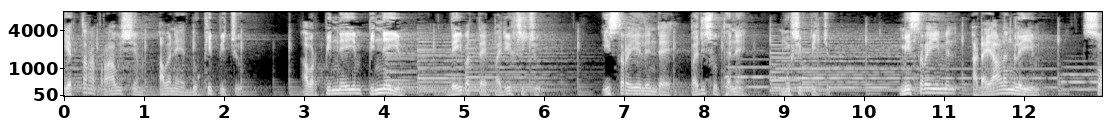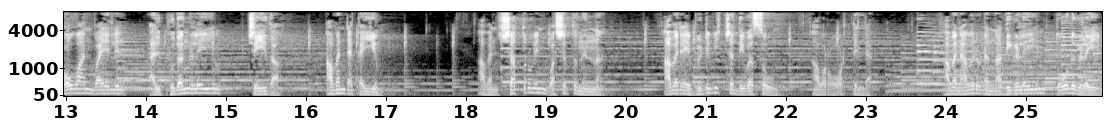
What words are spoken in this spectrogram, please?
എത്ര പ്രാവശ്യം അവനെ ദുഃഖിപ്പിച്ചു. അവർ പിന്നെയും പിന്നെയും ദൈവത്തെ പരീക്ഷിച്ചു. ഇസ്രയേലിന്റെ പരിശുദ്ധനെ മുഷിപ്പിച്ചു. മിസ്രൈമിൽ അടയാളങ്ങളെയും സോവാൻ വയലിൽ അത്ഭുതങ്ങളെയും ചെയ്ത അവന്റെ കൈയും അവൻ ശത്രുവിൻ വശത്തുനിന്ന് അവരെ വിടുവിച്ച ദിവസവും അവർ ഓർത്തില്ല. അവൻ അവരുടെ നദികളെയും തോടുകളെയും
